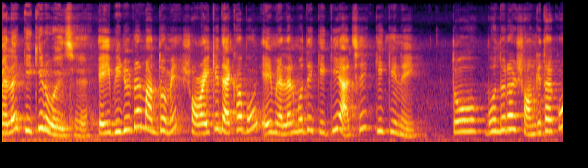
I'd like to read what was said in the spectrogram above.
মেলায় কী কী রয়েছে। এই ভিডিওটার মাধ্যমে সবাইকে দেখাবো এই মেলার মধ্যে কী কী আছে, কী কী নেই। তো বন্ধুরা সঙ্গে থাকো।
